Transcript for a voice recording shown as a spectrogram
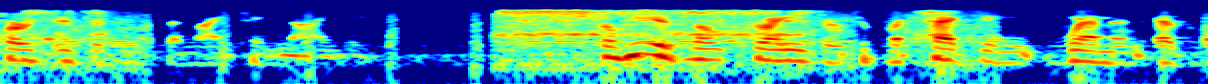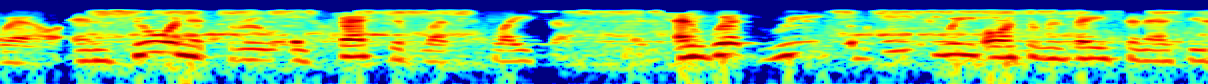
first introduced in 1990. So he is no stranger to protecting women as well and doing it through effective legislation. And with re- each reauthorization, as you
